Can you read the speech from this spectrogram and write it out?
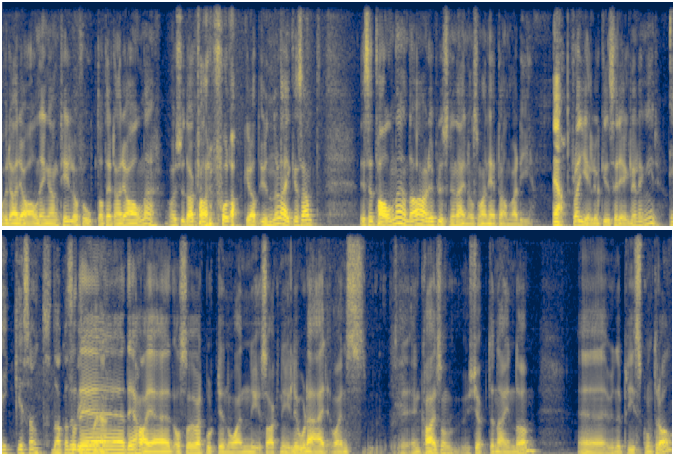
over arealene en gang til og få oppdatert arealene. Og hvis du da klarer å få det akkurat under, da, ikke sant? disse tallene, da har du plutselig en eiendom som har en helt annen verdi. Ja, For da gjelder jo ikke disse reglene lenger. ikke sant? Da kan du Så det, på det. det har jeg også vært borti nå en ny sak nylig, hvor det er, var en, en kar som kjøpte en eiendom eh, under priskontroll.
